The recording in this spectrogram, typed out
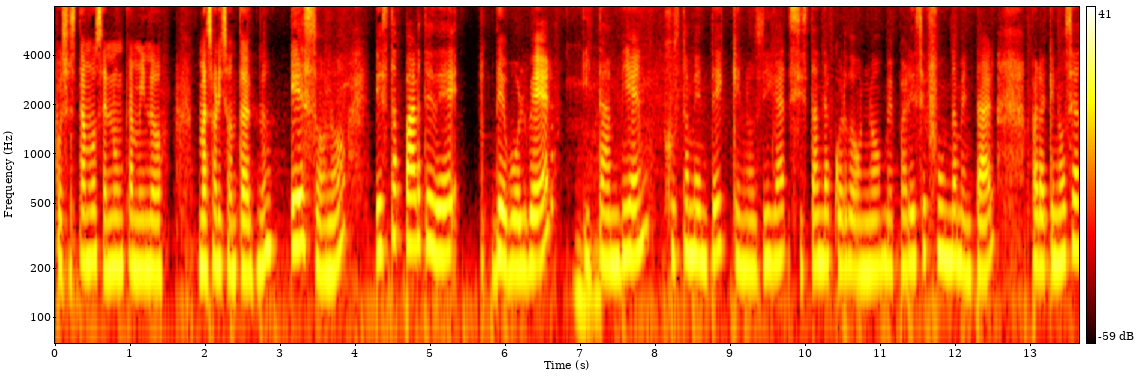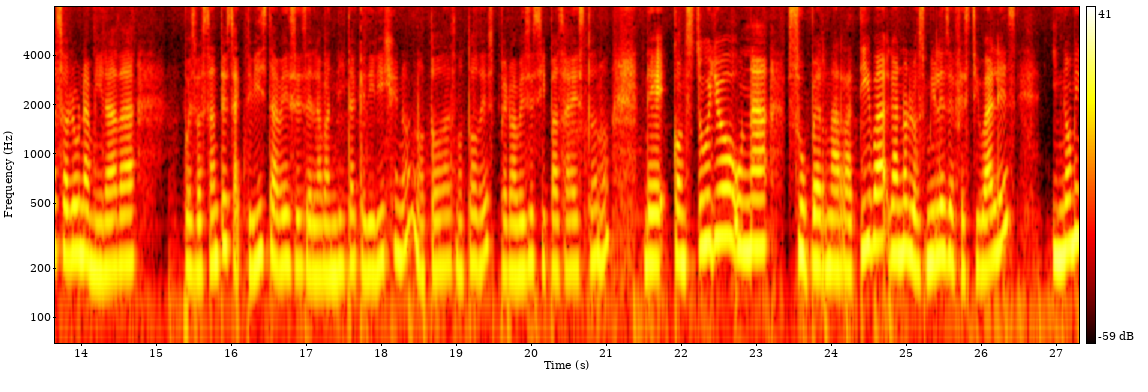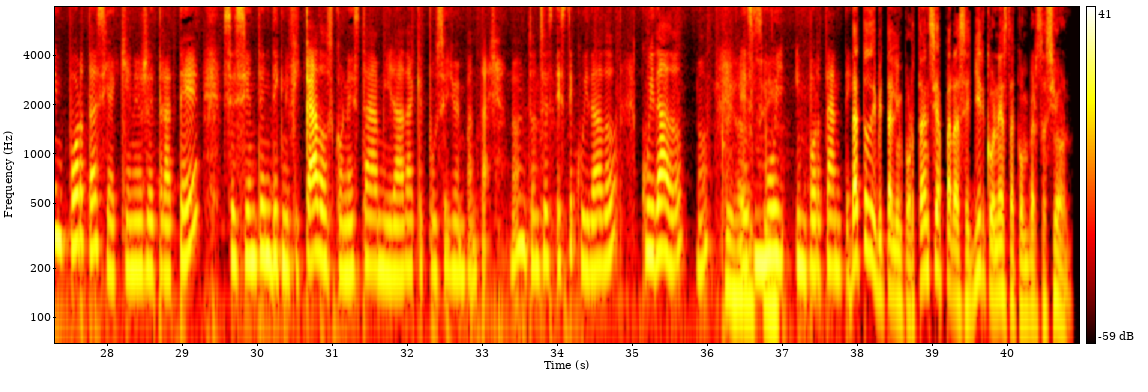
pues estamos en un camino más horizontal, ¿no? Eso, ¿no? Esta parte de devolver y también justamente que nos digan si están de acuerdo o no, me parece fundamental para que no sea solo una mirada pues bastante activista a veces de la bandita que dirige, ¿no? No todas, no todes, pero a veces sí pasa esto, ¿no? De construyo una super narrativa, gano los miles de festivales y no me importa si a quienes retraté se sienten dignificados con esta mirada que puse yo en pantalla, ¿no? Entonces, este cuidado, cuidado, ¿no? es muy importante. Dato de vital importancia para seguir con esta conversación.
